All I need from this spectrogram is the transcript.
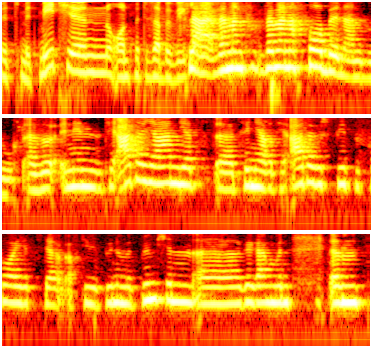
mit, mit Mädchen und mit dieser Bewegung? Klar, wenn man, wenn man nach Vorbildern sucht. Also in den Theaterjahren jetzt äh, zehn Jahre Theater gespielt, bevor ich jetzt wieder auf die Bühne mit Blümchen äh, gegangen bin. Ähm,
